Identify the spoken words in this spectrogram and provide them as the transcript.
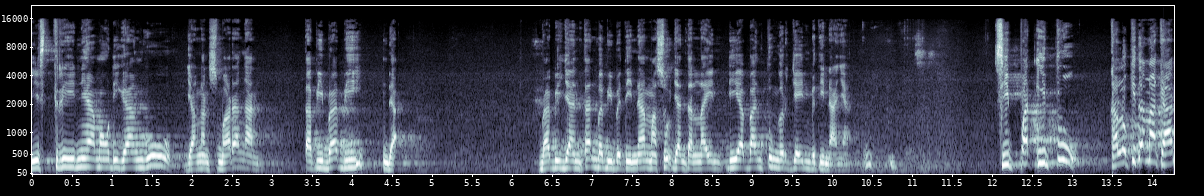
istrinya mau diganggu, jangan sembarangan. Tapi babi, tidak. Babi jantan, babi betina masuk jantan lain, dia bantu ngerjain betinanya. Sifat itu, kalau kita makan,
